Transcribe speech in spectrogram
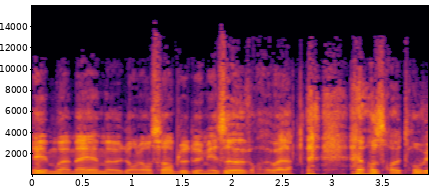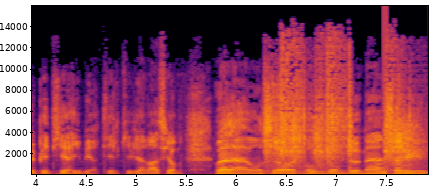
et moi-même euh, dans l'ensemble de mes œuvres. Voilà. on se retrouve, et puis Thierry Bertil qui viendra sur moi. Voilà, on se retrouve donc demain. Salut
